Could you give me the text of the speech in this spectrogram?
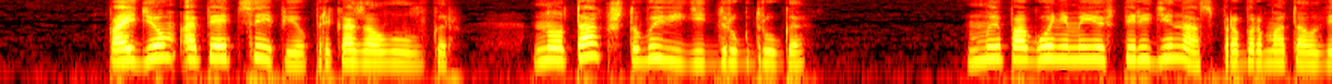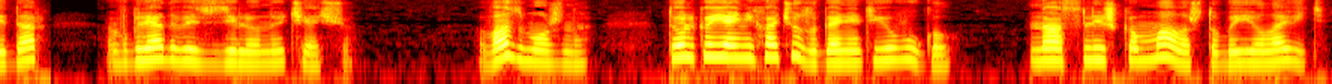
— Пойдем опять цепью, — приказал Вулфгар, — но так, чтобы видеть друг друга. — Мы погоним ее впереди нас, — пробормотал Видар, вглядываясь в зеленую чащу. — Возможно. Только я не хочу загонять ее в угол. Нас слишком мало, чтобы ее ловить.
